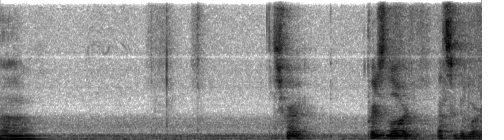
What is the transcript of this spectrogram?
Um, That's great. Praise the Lord. That's a good word.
